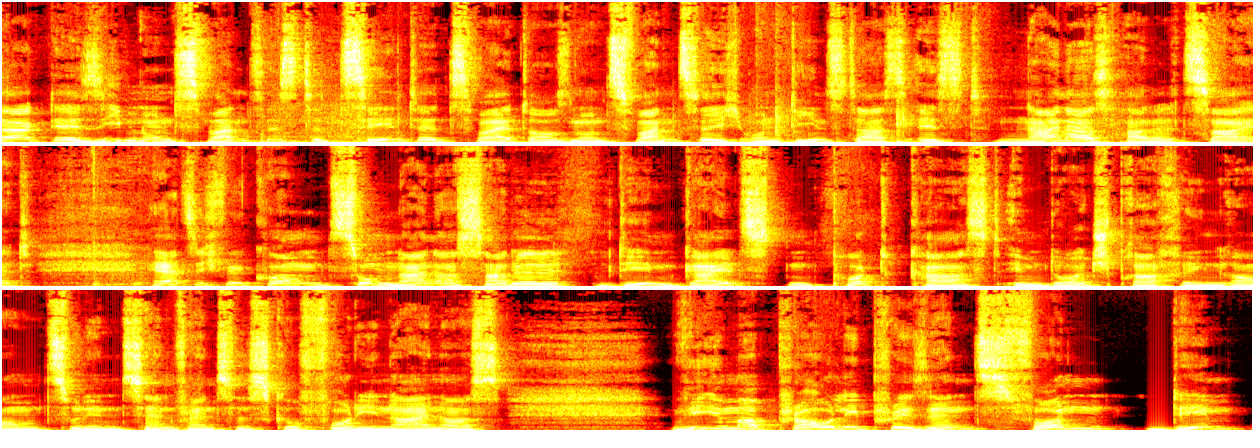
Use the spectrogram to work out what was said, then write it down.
Dienstag, der 27.10.2020 und Dienstags ist Niners Huddle Zeit. Herzlich willkommen zum Niners Huddle, dem geilsten Podcast im deutschsprachigen Raum zu den San Francisco 49ers. Wie immer proudly presents von dem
